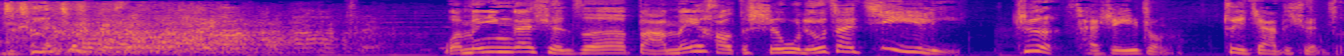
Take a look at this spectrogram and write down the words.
我们应该选择把美好的食物留在记忆里，这才是一种最佳的选择。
